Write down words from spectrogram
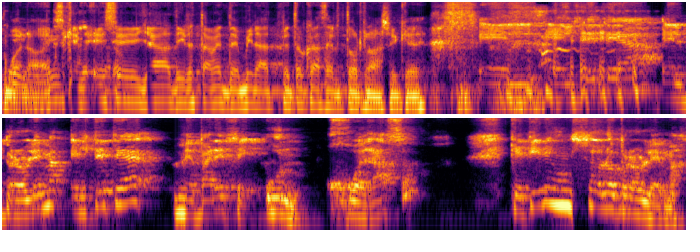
bueno, es que ese ya directamente, mira, me toca hacer turno, así que. El, TTA, el problema, el TTA me parece un juegazo que tiene un solo problema.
